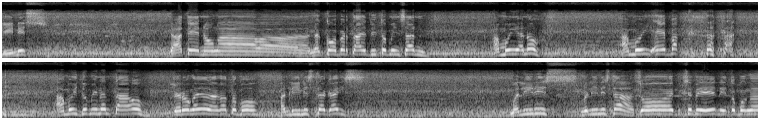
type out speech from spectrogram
Linis. Dati nung ah, nag-cover tayo dito minsan, amoy ano? Amoy ebak. amoy dumi ng tao. Pero ngayon, nakata mo, ang linis na guys. Malinis, malinis na. So, ibig sabihin, ito mga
